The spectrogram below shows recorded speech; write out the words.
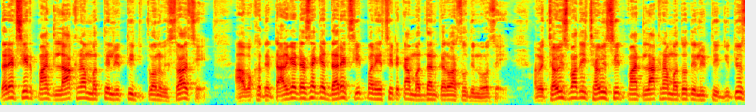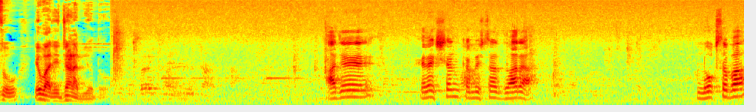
દરેક સીટ પાંચ લાખના મતથી લીડથી જીતવાનો વિશ્વાસ છે. આ વખતે ટાર્ગેટ હશે કે દરેક સીટ પર એંસી ટકા મતદાન કરવા સુધીનું હશે. અમે છવ્વીસમાંથી છવ્વીસ સીટ પાંચ લાખના મતોથી લીડથી જીતીશું તેવું આજે જણાવ્યું હતું. આજે ઇલેક્શન કમિશનર દ્વારા લોકસભા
